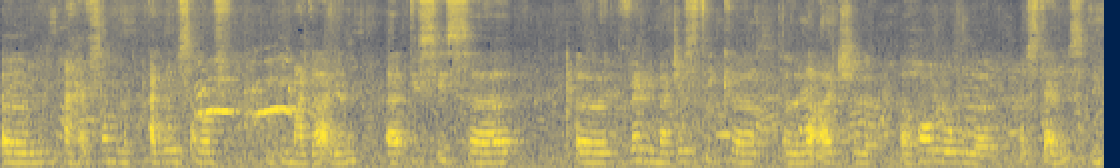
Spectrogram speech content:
um, I have some, I grow some of in my garden. Uh, this is uh, a very majestic, uh, a large, uh, hollow uh, stems mm,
